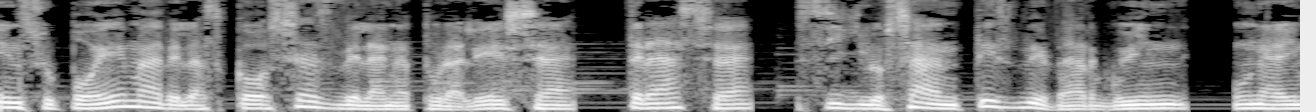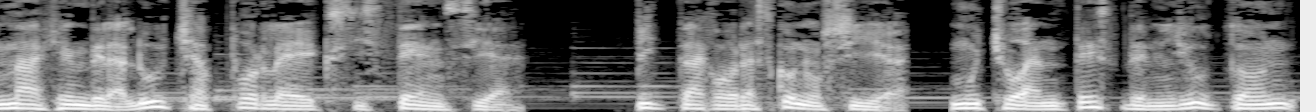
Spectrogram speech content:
En su poema de las cosas de la naturaleza, traza, siglos antes de Darwin, una imagen de la lucha por la existencia. Pitágoras conocía, mucho antes de Newton,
